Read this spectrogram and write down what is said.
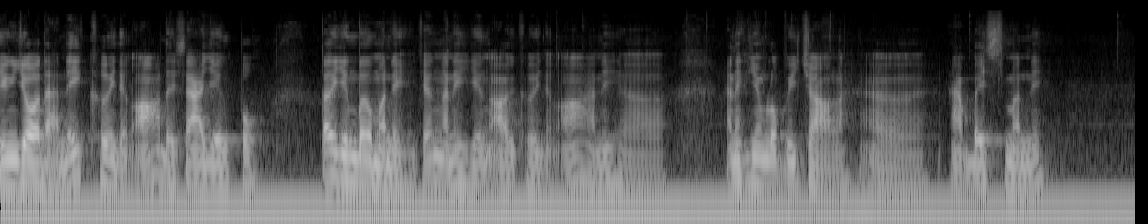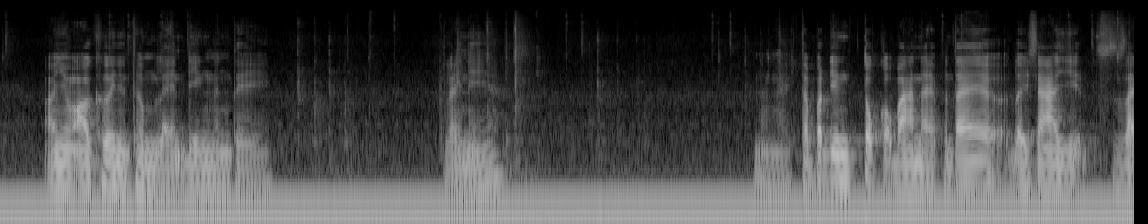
យើងយកតែអានេះឃើញទាំងអស់ដោយសារយើងពុះ ទៅយើងមើលមកនេះអញ្ចឹងអានេះយើងឲ្យឃើញទាំងអស់អានេះអានេះខ្ញុំលុបវាចោលអា basement នេះឲ្យខ្ញុំឲ្យឃើញទៅធ្វើ landing ហ្នឹងទេកន្លែងនេះហ្នឹងហើយតែប៉ិតយើងទុកក៏បានដែរប៉ុន្តែដោយសារសរសៃ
